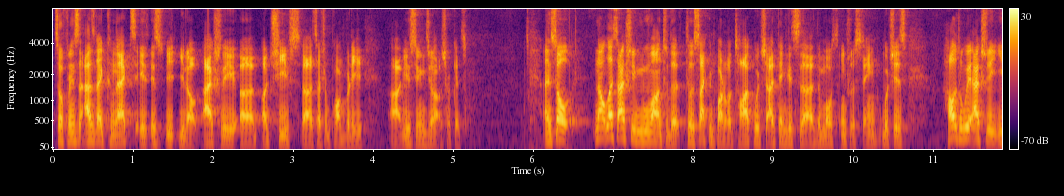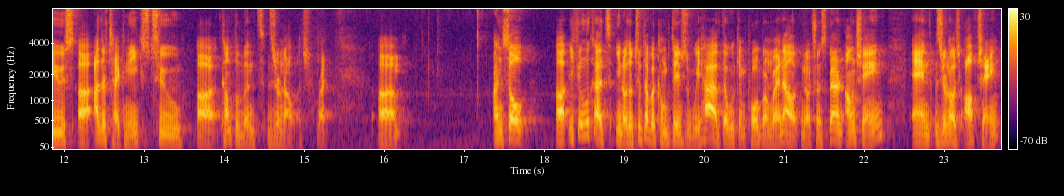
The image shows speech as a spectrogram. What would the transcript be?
so for instance, ASDAI Connect is, is you know, actually uh, achieves such a property using zero circuits. And so now let's actually move on to the, to the second part of the talk, which I think is the most interesting, which is how do we actually use other techniques to complement zero knowledge, right? Um, and so uh, if you look at you know, the two type of computations we have that we can program right now, you know, transparent on-chain and zero-knowledge off-chain,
